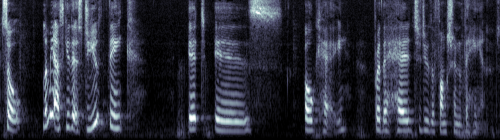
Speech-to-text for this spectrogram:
So let me ask you this Do you think it is okay for the head to do the function of the hand?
